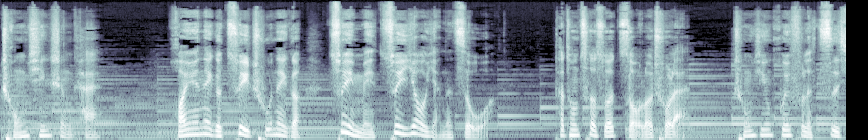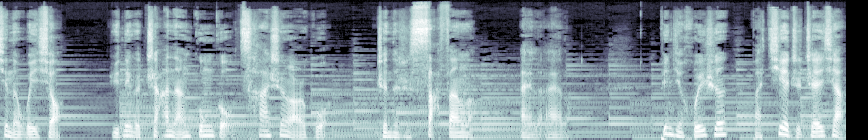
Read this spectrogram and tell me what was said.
重新盛开，还原那个最初那个最美、最耀眼的自我。他从厕所走了出来，重新恢复了自信的微笑，与那个渣男公狗擦身而过，真的是飒翻了。爱了爱了，并且回身把戒指摘下，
